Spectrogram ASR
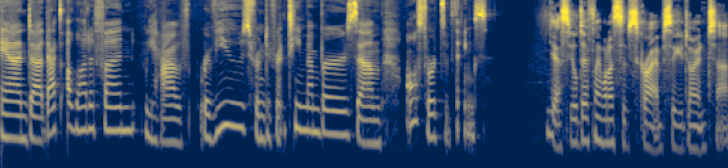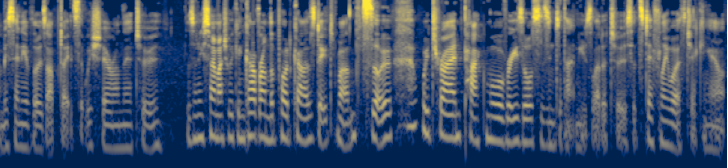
And uh, that's a lot of fun. We have reviews from different team members, um, all sorts of things. Yes, you'll definitely want to subscribe so you don't uh, miss any of those updates that we share on there too. There's only so much we can cover on the podcast each month, so we try and pack more resources into that newsletter too. So it's definitely worth checking out.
